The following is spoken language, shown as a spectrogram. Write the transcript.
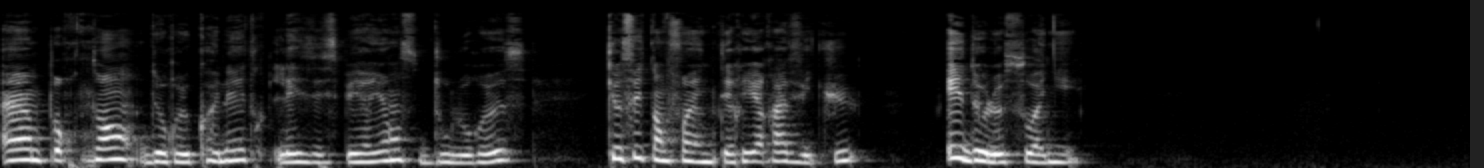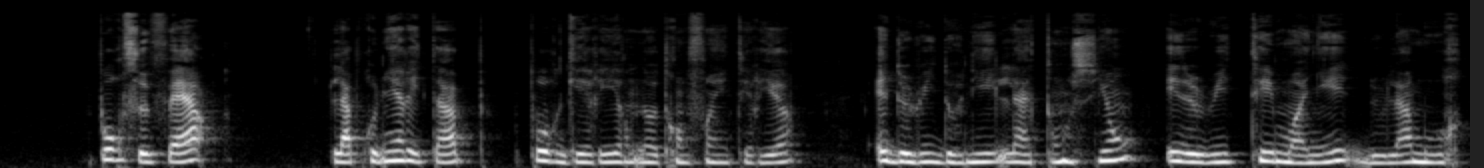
important de reconnaître les expériences douloureuses que cet enfant intérieur a vécues et de le soigner. Pour ce faire, la première étape pour guérir notre enfant intérieur est de lui donner l'attention et de lui témoigner de l'amour.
